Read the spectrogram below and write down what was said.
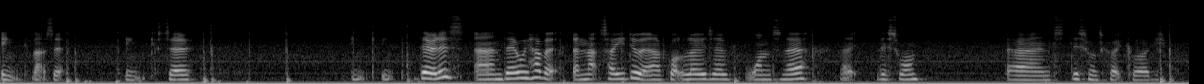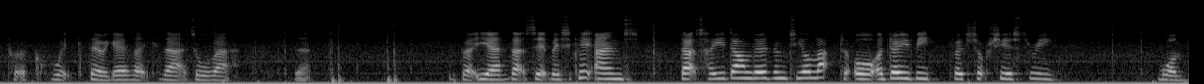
Ink that's it. Ink so ink ink. There it is and there we have it and that's how you do it and I've got loads of ones there like this one and this one's quite cool I just put a quick there we go like that it's all that. But yeah that's it basically and that's how you download them to your laptop or Adobe Photoshop CS3 one.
